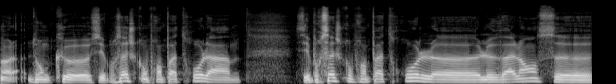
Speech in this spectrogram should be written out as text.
Voilà. Donc euh, c'est pour ça que je comprends pas trop la. C'est pour ça que je comprends pas trop le, le Valence. euh,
